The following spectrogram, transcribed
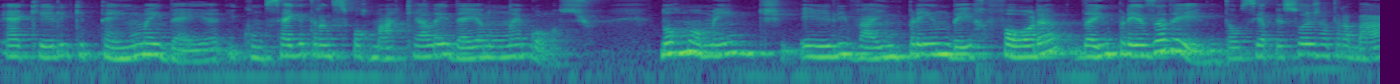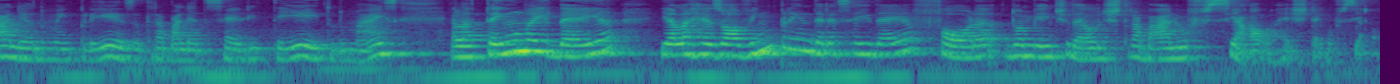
é aquele que tem uma ideia e consegue transformar aquela ideia num negócio. Normalmente ele vai empreender fora da empresa dele. Então, se a pessoa já trabalha numa empresa, trabalha de CLT e tudo mais, ela tem uma ideia e ela resolve empreender essa ideia fora do ambiente dela de trabalho oficial, hashtag oficial.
